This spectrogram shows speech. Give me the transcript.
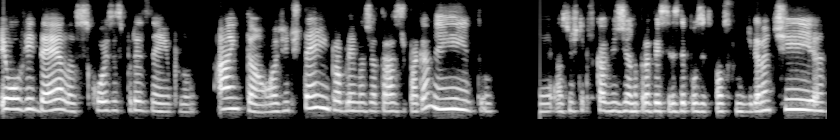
eu ouvi delas coisas, por exemplo, ah, então, a gente tem problemas de atraso de pagamento, a gente tem que ficar vigiando para ver se eles depositam nosso fundo de garantia.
